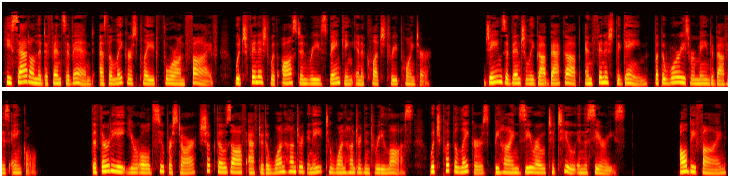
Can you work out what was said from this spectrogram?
He sat on the defensive end as the Lakers played 4 on 5, which finished with Austin Reaves banking in a clutch three-pointer. James eventually got back up and finished the game but the worries remained about his ankle. The 38-year-old superstar shook those off after the 108-103 loss, which put the Lakers behind 0-2 in the series. I'll be fine,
